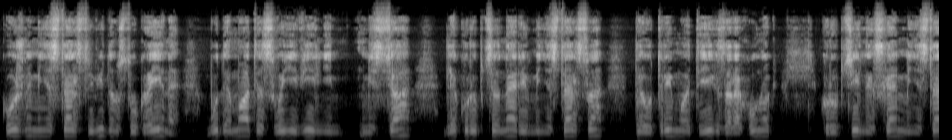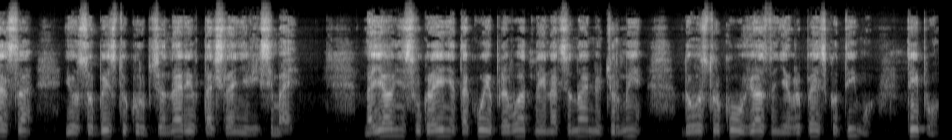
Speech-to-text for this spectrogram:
Кожне міністерство і відомство України буде мати свої вільні місця для корупціонерів міністерства та утримувати їх за рахунок корупційних схем міністерства і особисто корупціонерів та членів їх сімей. Наявність в Україні такої приватної національної тюрми довгострокового ув'язнення європейського тиму, типу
